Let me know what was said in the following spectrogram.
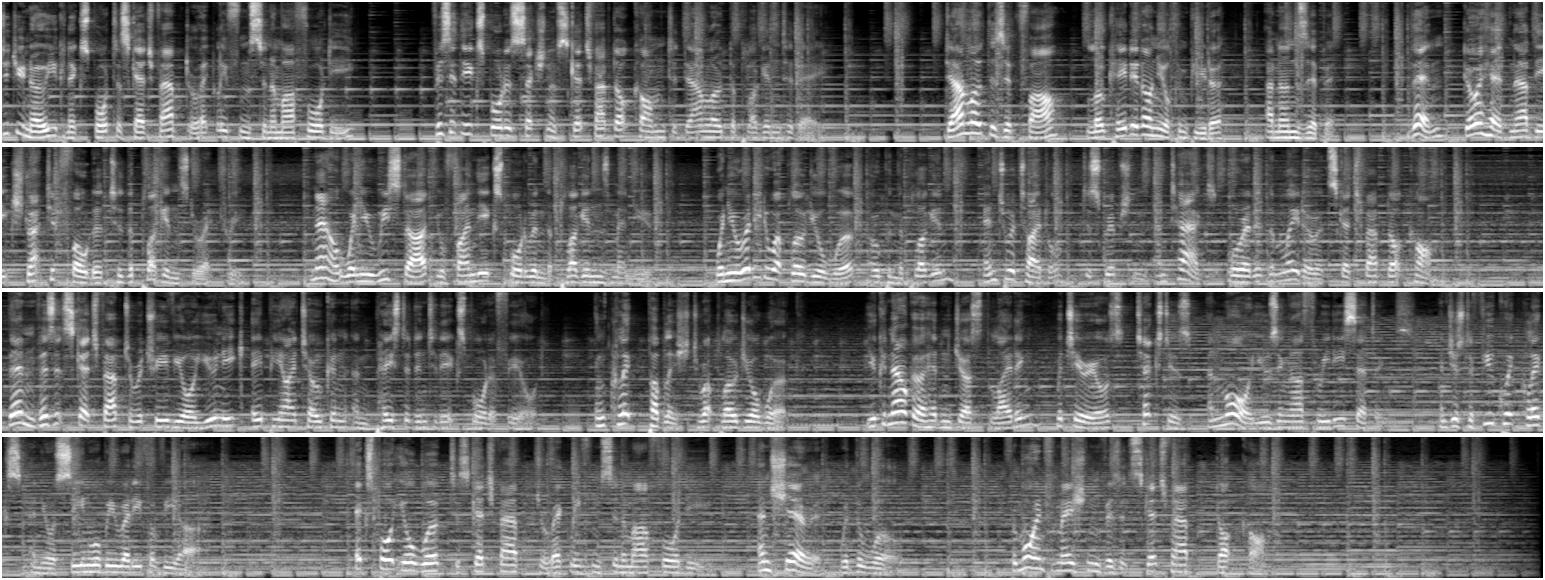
Did you know you can export to Sketchfab directly from Cinema 4D? Visit the Exporters section of Sketchfab.com to download the plugin today. Download the zip file, locate it on your computer, and unzip it. Then, go ahead and add the extracted folder to the Plugins directory. Now, when you restart, you'll find the exporter in the Plugins menu. When you're ready to upload your work, open the plugin, enter a title, description, and tags, or edit them later at sketchfab.com. Then visit Sketchfab to retrieve your unique API token and paste it into the exporter field. And click Publish to upload your work. You can now go ahead and adjust lighting, materials, textures, and more using our 3D settings. In just a few quick clicks and your scene will be ready for VR. Export your work to Sketchfab directly from Cinema 4D and share it with the world. For more information, visit sketchfab.com.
